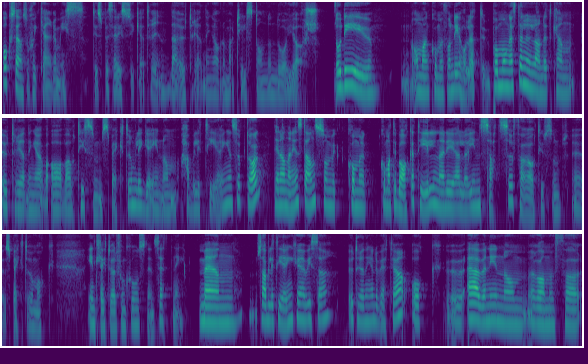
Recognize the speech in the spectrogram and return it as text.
och sen så skicka en remiss till specialistpsykiatrin där utredning av de här tillstånden då görs. Och det är ju om man kommer från det hållet. På många ställen i landet kan utredningar av autismspektrum ligga inom habiliteringens uppdrag. Det är en annan instans som vi kommer komma tillbaka till när det gäller insatser för autismspektrum och intellektuell funktionsnedsättning. Men så habilitering kan jag vissa utredningar, det vet jag. Och uh, även inom ramen för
